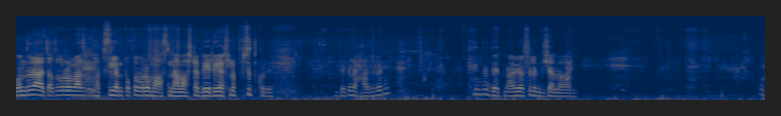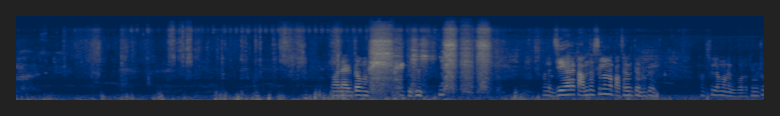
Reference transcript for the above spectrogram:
বন্ধুরা, যত বড় মাছ ভাবছিলাম, তত বড় মাছ না, মাছটা বের হয়ে আসলো প্রচুর করে। দেখলে হাসবেন কিন্তু দেখুন, আমি ভাবছিলাম বিশাল বাগাড়ি। মানে একদম মানে যে হারে টান ছিল না পাথরের ভিতরে ঢুকে ভাবছিলাম অনেক বড় কিন্তু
